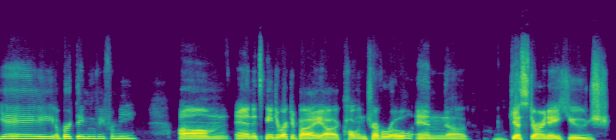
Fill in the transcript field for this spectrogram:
Yay, a birthday movie for me. Um, and it's being directed by uh, Colin Trevorrow and uh, guest starring a huge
